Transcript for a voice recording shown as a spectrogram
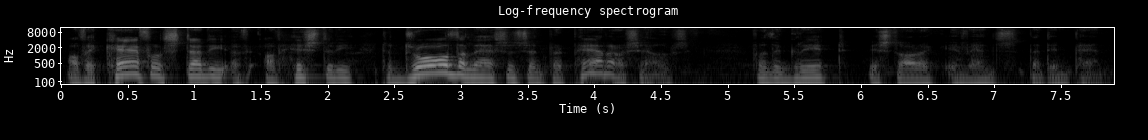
of a careful study of, of history to draw the lessons and prepare ourselves for the great historic events that impend.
